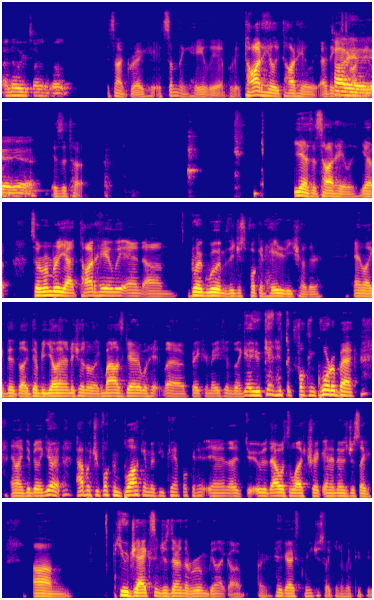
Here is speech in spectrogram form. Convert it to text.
I know who you're talking about. It's not Greg. It's something Haley. I'm pretty Todd Haley. Todd Haley. I think Todd Todd Haley. Haley. Yeah, yeah. Is it Todd? Yes, it's Todd Haley. Yep. So remember, yeah, Todd Haley and um, Gregg Williams, they just fucking hated each other. And like they'd like they'd be yelling at each other. Like Myles Garrett would hit uh, Baker Mayfield, be like, "Yeah, you can't hit the fucking quarterback." And like they'd be like, "Yeah, how about you fucking block him if you can't fucking hit?" And uh, it was that was electric. And then it was just like, um, Hue Jackson just there in the room, be like, "Oh, hey guys, can we just like you know maybe be,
